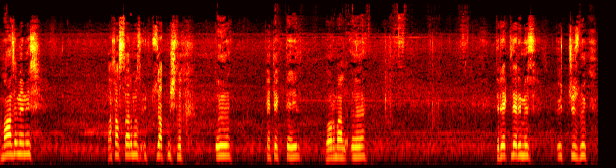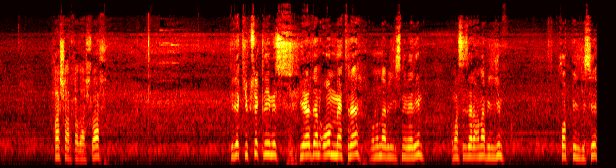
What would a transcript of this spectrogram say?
Malzememiz makaslarımız 360'lık I petek değil normal I direklerimiz 300'lük H arkadaşlar. Direk yüksekliğimiz yerden 10 metre. Onun da bilgisini vereyim. Ama sizlere ana bilgim kod bilgisi,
